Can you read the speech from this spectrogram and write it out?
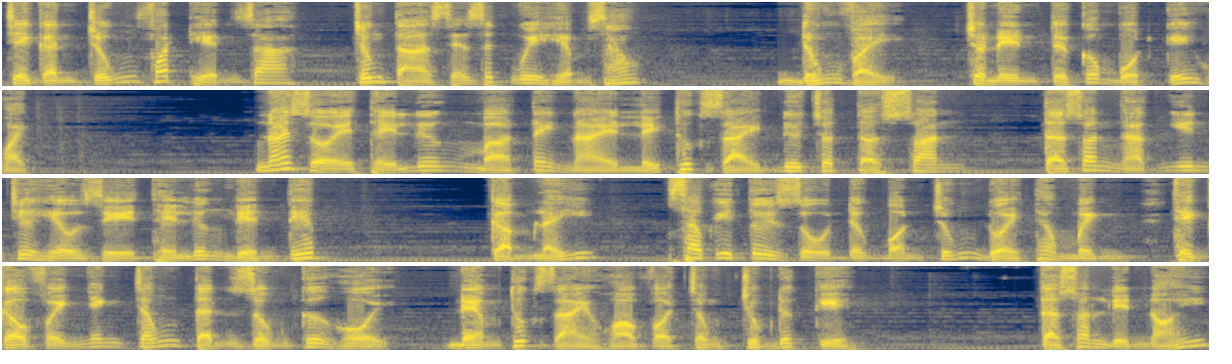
Chỉ cần chúng phát hiện ra Chúng ta sẽ rất nguy hiểm sao? Đúng vậy, Cho nên tôi có một kế hoạch. Nói rồi, thầy Lương mở tay này lấy thuốc giải đưa cho tờ xoan Tờ xoan ngạc nhiên chưa hiểu gì, thầy Lương liền tiếp. Cầm lấy, Sau khi tôi dụ được bọn chúng đuổi theo mình, Thì cậu phải nhanh chóng tận dụng cơ hội, Đem thuốc giải hòa vào trong chum nước kia. Tờ xoan liền nói,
